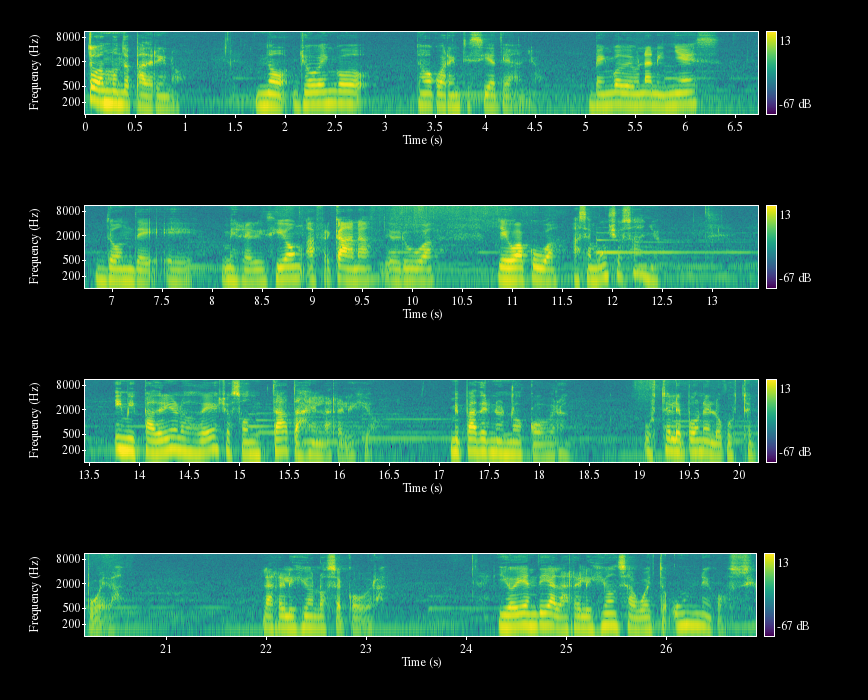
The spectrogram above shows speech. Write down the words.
Todo el mundo es padrino. No, yo vengo, tengo 47 años, vengo de una niñez donde eh, mi religión africana, de Uruguay, llegó a Cuba hace muchos años. Y mis padrinos, de hecho, son tatas en la religión. Mis padrinos no cobran. Usted le pone lo que usted pueda. La religión no se cobra. Y hoy en día la religión se ha vuelto un negocio.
